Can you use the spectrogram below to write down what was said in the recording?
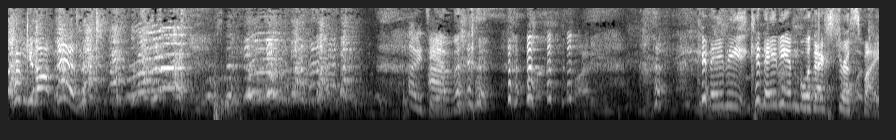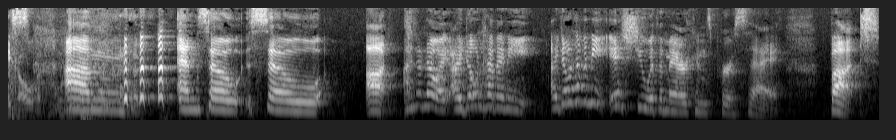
Have you not been? Oh dear. Canadian Canadian with extra spice. Um, and so so Uh, I don't know. I, I don't have any. I don't have any issue with Americans per se, but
